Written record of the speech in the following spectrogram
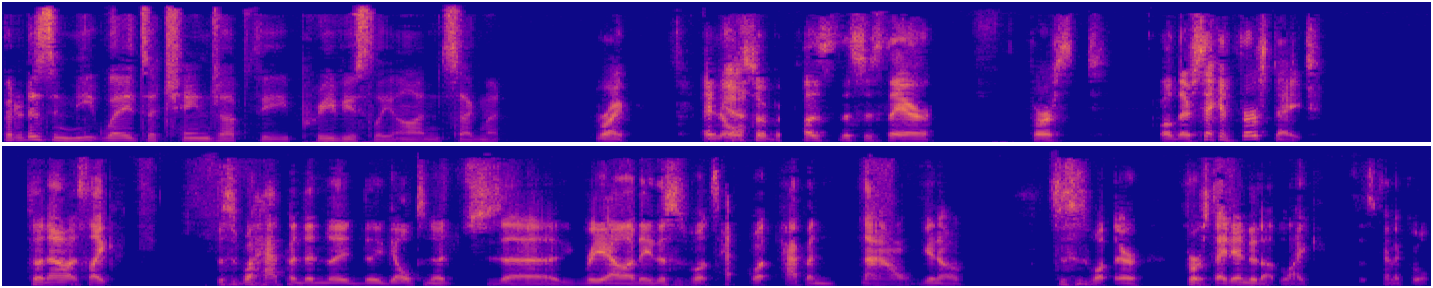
but it is a neat way to change up the previously on segment. Right. And Yeah. also because this is their first, well, their second first date. So now it's like, this is what happened in the, the, the alternate uh, reality. This is what's ha- what happened now, you know. This is what their first date ended up like. So it's kind of cool.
